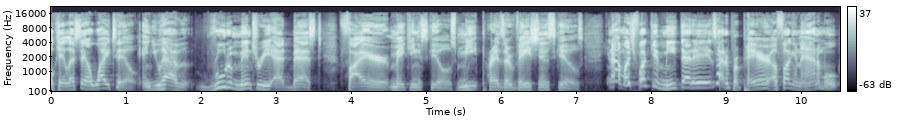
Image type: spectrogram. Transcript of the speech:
okay, let's say a whitetail, and you have rudimentary at best fire making skills, meat preservation skills. You know how much fucking meat that is? How to prepare a fucking animal?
